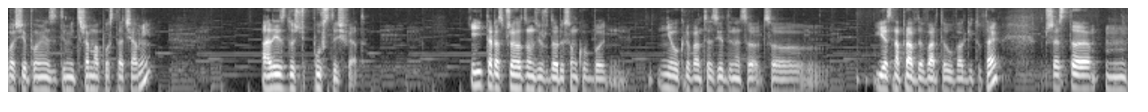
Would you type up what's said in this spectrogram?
właściwie pomiędzy tymi trzema postaciami, ale jest dość pusty świat. I teraz przechodząc już do rysunków, bo nie ukrywam, to jest jedyne, co, co jest naprawdę warte uwagi tutaj. Przez te mm,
